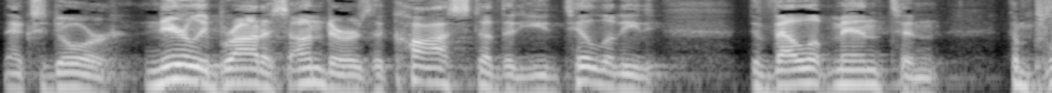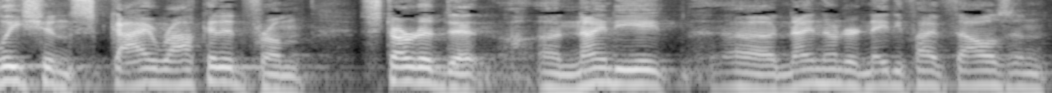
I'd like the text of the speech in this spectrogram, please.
next door, nearly brought us under as the cost of the utility development and completion skyrocketed from started at uh, 98 uh, 985,000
